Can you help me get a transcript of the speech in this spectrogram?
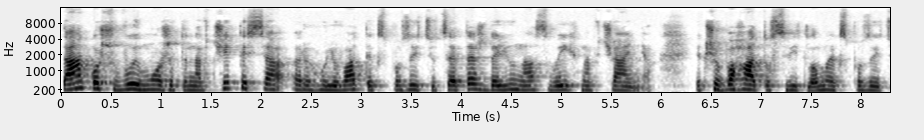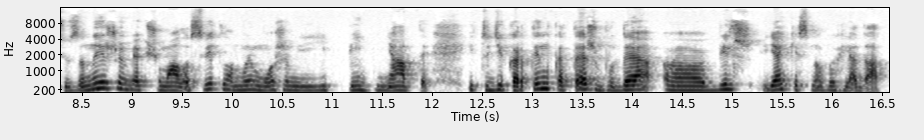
Також ви можете навчитися регулювати експозицію. Це я теж даю на своїх навчаннях. Якщо багато світла, ми експозицію занижуємо, якщо мало світла, ми можемо її підняти. І тоді картинка теж буде е, більш якісно виглядати.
